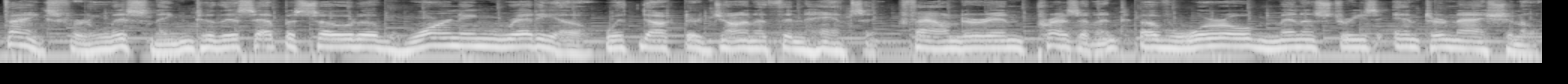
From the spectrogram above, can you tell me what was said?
Thanks for listening to this episode of Warning Radio with Dr. Jonathan Hansen, founder and president of World Ministries International.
